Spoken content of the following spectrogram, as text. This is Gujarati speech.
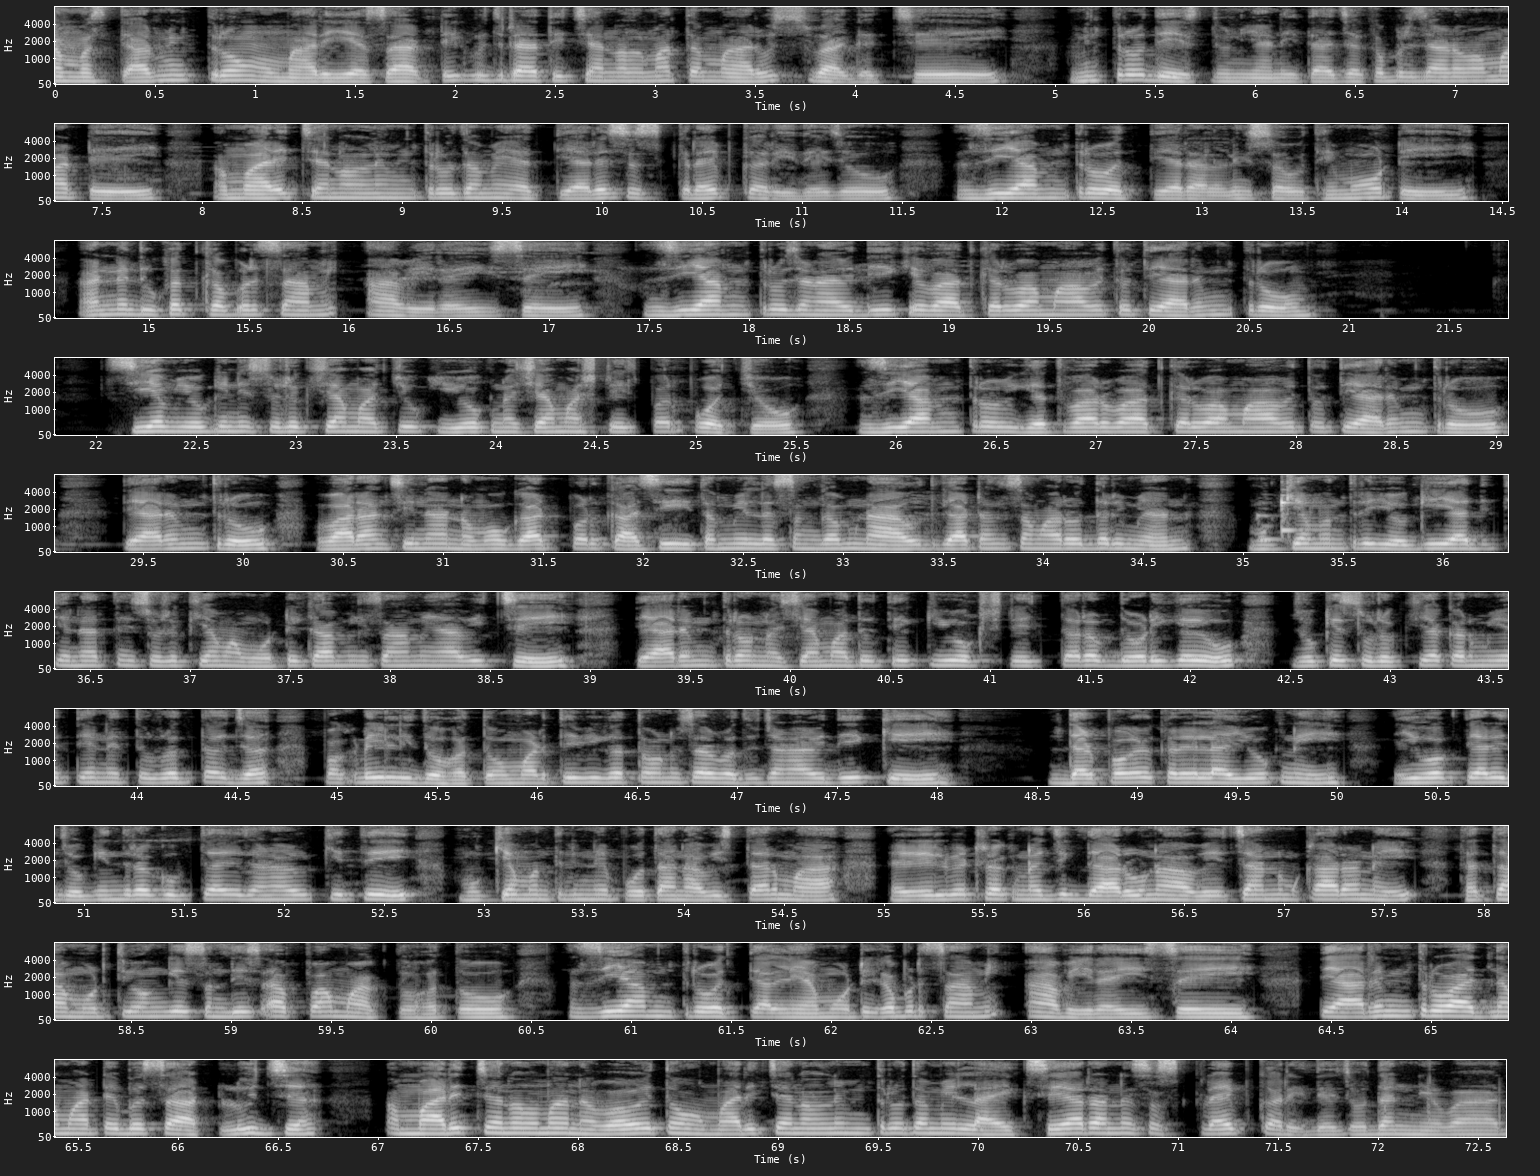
નમસ્કાર મિત્રો મારી એસઆરટી ગુજરાતી ચેનલમાં તમારું સ્વાગત છે. મિત્રો, દેશ દુનિયાની તાજા ખબર જાણવા માટે અમારી ચેનલને મિત્રો તમે અત્યારે સબસ્ક્રાઈબ કરી દેજો. જી આ મિત્રો, અત્યારે હાલની સૌથી મોટી અને દુઃખદ ખબર સામે આવી રહી છે. જી આ મિત્રો, જણાવી દઈએ કે વાત કરવામાં આવે તો ત્યારે મિત્રો, સીએમ યોગીની સુરક્ષામાં ચૂક યોગ નશામાં સ્ટેજ પર પહોંચ્યો. જી આ મિત્રો, વિગતવાર વાત કરવામાં આવે તો ત્યારે મિત્રો ત્યારે મિત્રો, વારાણસીના નમો ઘાટ પર કાશી તમિલ સંગમના ઉદ્ઘાટન સમારોહ દરમિયાન મુખ્યમંત્રી યોગી આદિત્યનાથની સુરક્ષામાં મોટી ખામી સામે આવી છે. ત્યારે મિત્રો, નશામાં ધૂત યુવક સ્ટેજ તરફ દોડી ગયો જોકે સુરક્ષા કર્મીઓ તેને તુરંત જ પકડી લીધો હતો. મળતી વિગતો અનુસાર વધુ જણાવી દઈએ કે ધરપકડ કરેલા યુવકની યુવક ત્યારે જોગેન્દ્ર ગુપ્તાએ જણાવ્યું કે તે મુખ્યમંત્રીને પોતાના વિસ્તારમાં રેલવે ટ્રેક નજીક દારૂના વેચાણ કારણે થતા મૃત્યુ અંગે સંદેશ આપવા માંગતો હતો. જી આ મિત્રો, અત્યારની આ મોટી ખબર સામે આવી રહી છે. ત્યારે મિત્રો, આજના માટે બસ આટલું જ. અમારી ચેનલમાં નવા હોય તો અમારી ચેનલને મિત્રો તમે લાઇક શેર અને સબસ્ક્રાઈબ કરી દેજો. ધન્યવાદ.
